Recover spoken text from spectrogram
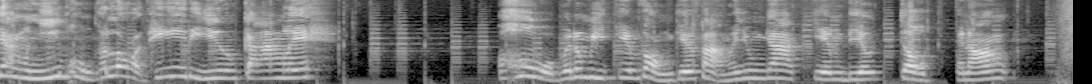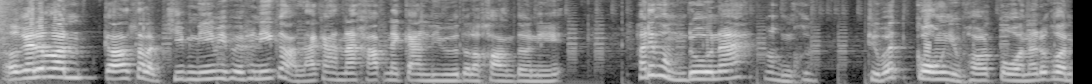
อย่างอย่างนี้ผมก็หล่อเท่ดียืนตรงกลางเลย โอ้โห ไม่ต้องมีเกมสองเกมสามให้ยุ่งยากเกมเดียวจบ ไอ้น้อง โอเคทุกคนก็สำหรับคลิปนี้มีเพียงเท่านี้ก่อนแล้วกันนะครับ ในการรีวิวตัวละครตัวนี้เท่าที่ผมดูนะผมคือถือว่าโกงอยู่พอตัวนะทุกคน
